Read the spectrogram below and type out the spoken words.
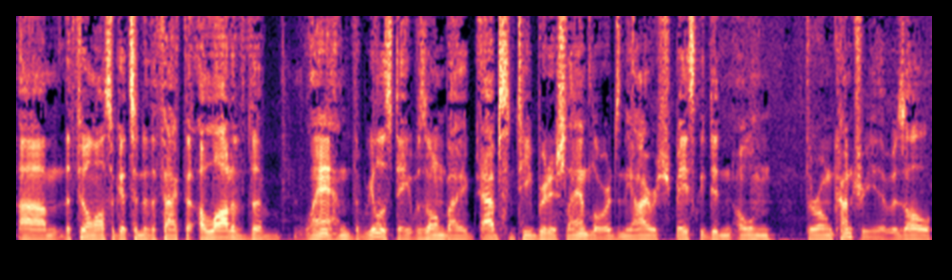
Um, the film also gets into the fact that a lot of the land, the real estate, was owned by absentee British landlords, and the Irish basically didn't own their own country. It was all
